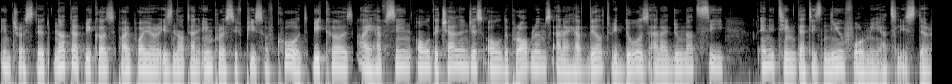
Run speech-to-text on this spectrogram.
interested. Not that because Pipewire is not an impressive piece of code, because I have seen all the challenges, all the problems, and I have dealt with those, and I do not see anything that is new for me, at least there.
